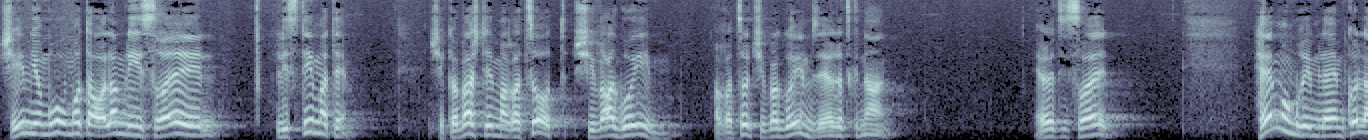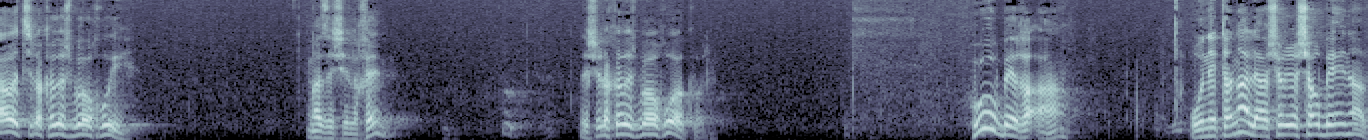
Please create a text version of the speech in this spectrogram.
שאם יאמרו אומות העולם לישראל, ליסטים אתם, שכבשתם ארצות שבעה גויים. ארצות שבעה גויים זה ארץ כנען, ארץ ישראל. הם אומרים להם, כל הארץ של הקדוש ברוך הוא היא. מה זה שלכם? זה של הקדוש ברוך הוא הכל. הוא ברעה, הוא נתנה לאשר ישר בעיניו.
